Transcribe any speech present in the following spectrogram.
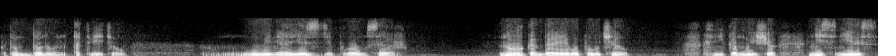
Потом Донован ответил. «У меня есть диплом, сэр. Но когда я его получал, никому еще не снились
